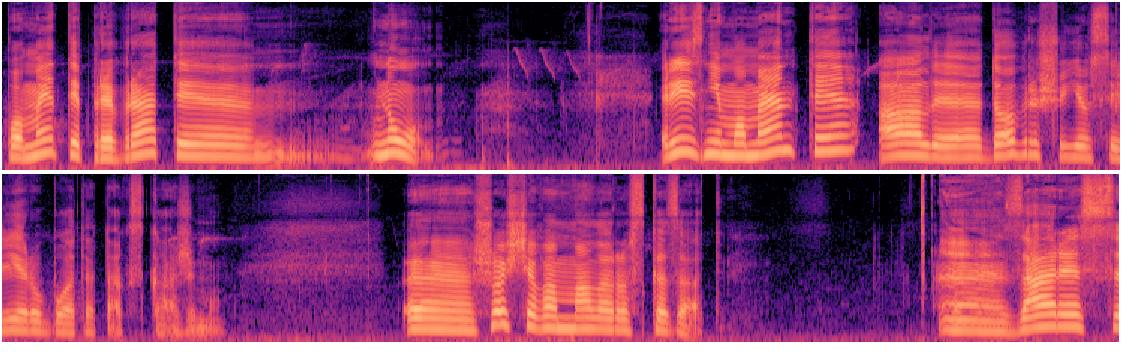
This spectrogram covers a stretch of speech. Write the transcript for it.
помити, прибрати. Ну, різні моменти, але добре, що є в селі робота, так скажемо. Е, Що ще вам мала розказати? Е, Зараз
